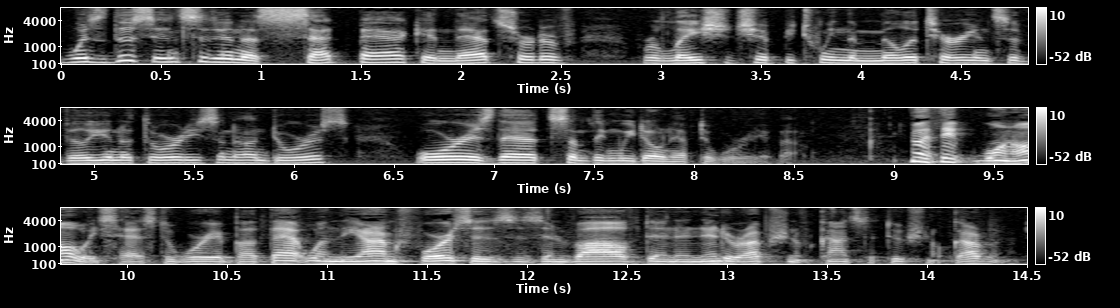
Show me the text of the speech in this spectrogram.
was this incident a setback in that sort of relationship between the military and civilian authorities in Honduras, or is that something we don't have to worry about? No, I think one always has to worry about that when the armed forces is involved in an interruption of constitutional government.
